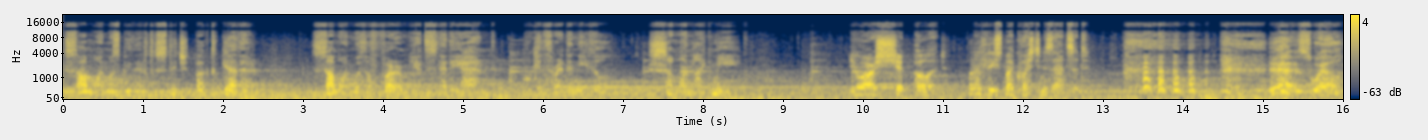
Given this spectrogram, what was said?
Someone must be there to stitch it back together. Someone with a firm yet steady hand, who can thread a needle. Someone like me. You are a shit poet, but at least my question is answered. Yes, well,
